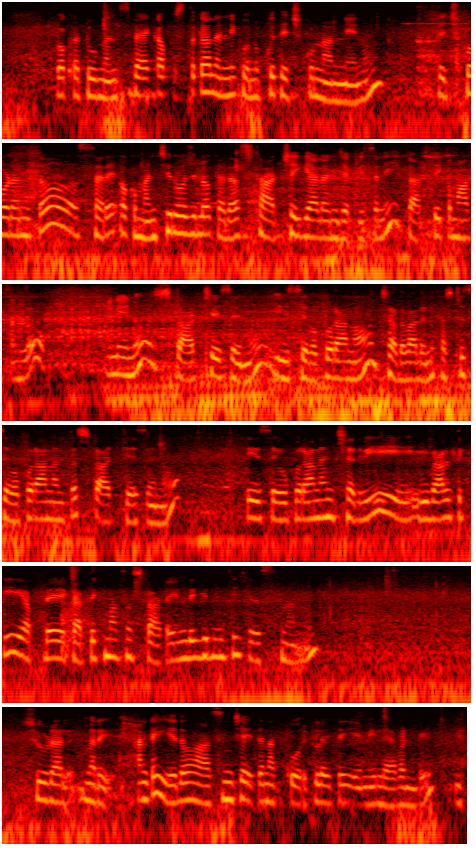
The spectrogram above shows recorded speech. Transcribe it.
ఒక టూ మంత్స్ బ్యాక్ ఆ పుస్తకాలన్నీ కొనుక్కు తెచ్చుకున్నాను నేను. తెచ్చుకోవడంతో సరే ఒక మంచి రోజులో కదా స్టార్ట్ చేయాలని చెప్పేసి కార్తీక మాసంలో నేను స్టార్ట్ చేశాను. ఈ శివపురాణం చదవాలని ఫస్ట్ శివపురాణంతో స్టార్ట్ చేశాను. ఈ శివపురాణం చదివి ఇవాళకి అప్పుడే కార్తీక మాసం స్టార్ట్ అయిన దగ్గర నుంచి చేస్తున్నాను. చూడాలి. మరి అంటే ఏదో ఆశించి అయితే నాకు కోరికలు అయితే ఏమీ లేవండి. ఇచ్చి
